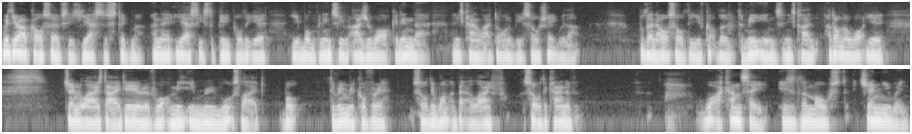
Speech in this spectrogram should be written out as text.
with your alcohol services, yes, there's stigma. And yes, it's the people that you're you're bumping into as you're walking in there. And it's kind of like don't want to be associated with that. But then also that you've got the, the meetings and he's kind of, I don't know what your generalized idea of what a meeting room looks like, but they're in recovery. So they want a better life. So the kind of what I can say is the most genuine,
